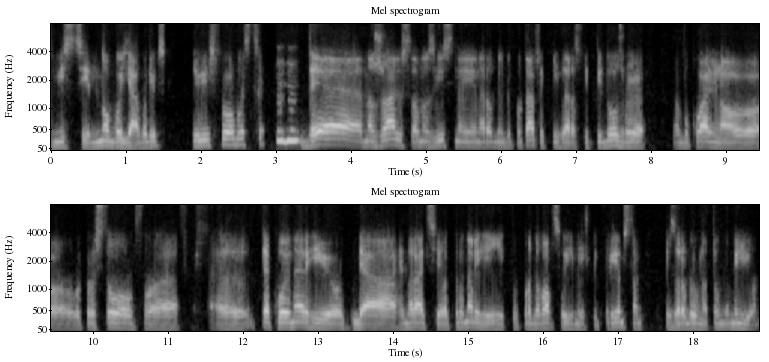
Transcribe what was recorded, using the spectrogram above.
в місті Новояворівськ Львівської області, Угу. де, на жаль, славнозвісний народний депутат, який зараз під підозрою е, буквально е, використовував е, теплоенергію для генерації електроенергії, яку продавав своїм ж підприємствам і заробив на тому мільйони.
